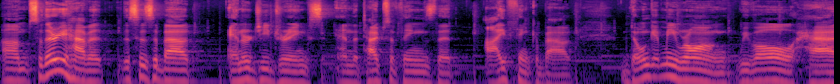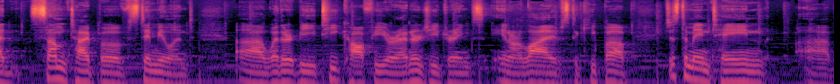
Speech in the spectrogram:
Um, so there you have it. This is about energy drinks and the types of things that I think about. Don't get me wrong, we've all had some type of stimulant, uh, whether it be tea, coffee, or energy drinks in our lives to keep up, just to maintain um,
